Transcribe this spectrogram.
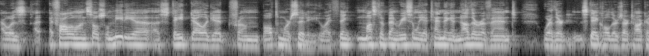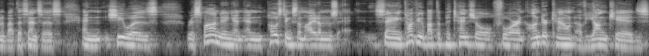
I was I follow on social media a state delegate from Baltimore City who I think must have been recently attending another event where their stakeholders are talking about the census, and she was responding and, and posting some items eh, saying, talking about the potential for an undercount of young kids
